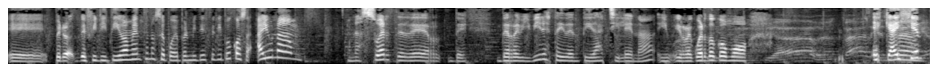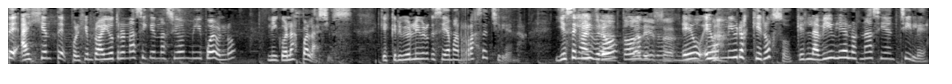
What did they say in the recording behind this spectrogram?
eh, pero definitivamente no se puede permitir este tipo de cosas. Hay una, una suerte de, de, de revivir esta identidad chilena. Y, y recuerdo como... Es que hay gente, hay gente, por ejemplo, hay otro nazi que nació en mi pueblo, Nicolás Palacios, que escribió un libro que se llama Raza Chilena. Y ese libro es un libro asqueroso, que es la Biblia de los nazis en Chile,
